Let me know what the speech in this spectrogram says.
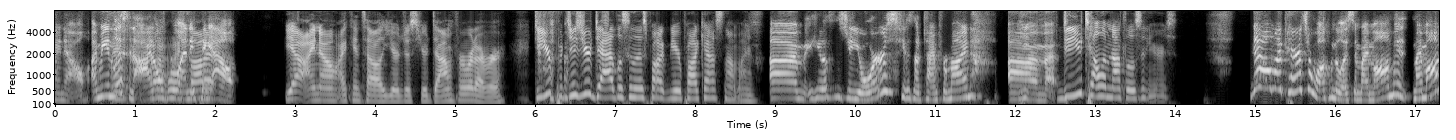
I know. I mean, listen, I don't rule I anything it- out. Yeah, I know. I can tell you're just you're down for whatever. Do your does your dad listen to this pod, your podcast? Not mine. Um, he listens to yours. He doesn't have time for mine. Um, Do you tell him not to listen to yours? No, my parents are welcome to listen. My mom, has, my mom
